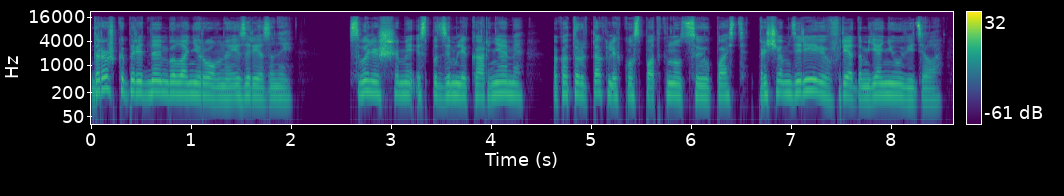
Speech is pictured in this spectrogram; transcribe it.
Дорожка перед нами была неровной, изрезанной, с вылезшими из-под земли корнями, о которые так легко споткнуться и упасть. Причем деревьев рядом я не увидела —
